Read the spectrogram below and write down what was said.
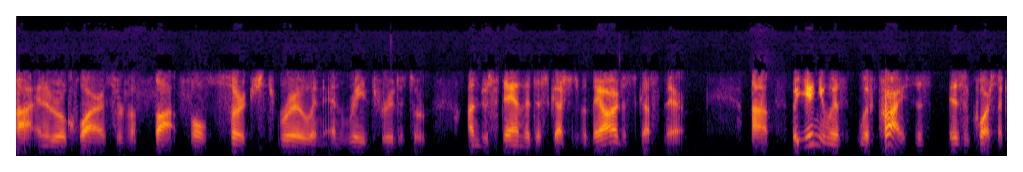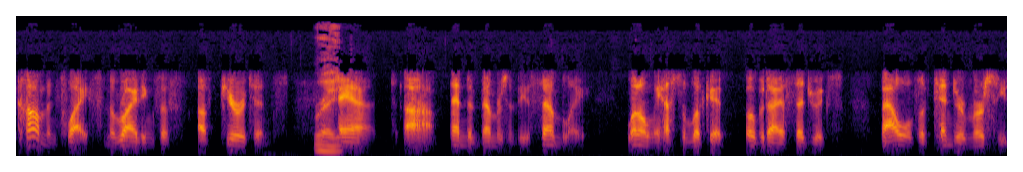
uh, and it'll require sort of a thoughtful search through and, and read through to sort of understand the discussions, but they are discussed there. Uh, but union with, with Christ is, is, of course, a commonplace in the writings of, of Puritans right. and uh, and the members of the assembly. One only has to look at Obadiah Sedgwick's "Bowels of Tender Mercy,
